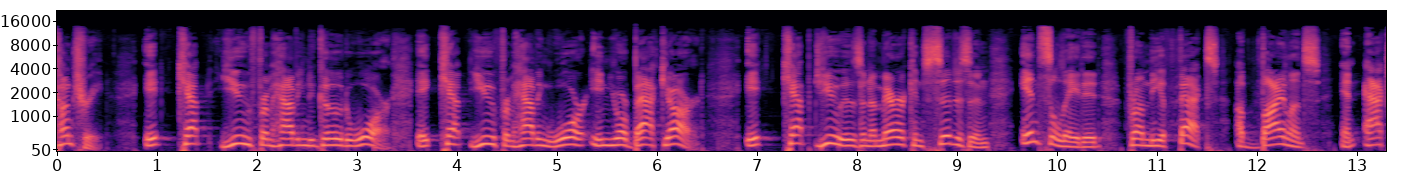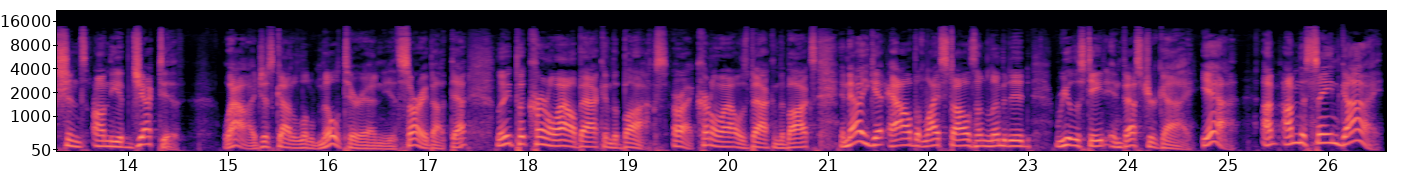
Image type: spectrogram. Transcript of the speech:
country. It kept you from having to go to war. It kept you from having war in your backyard. It kept you as an American citizen insulated from the effects of violence and actions on the objective. Wow, I just got a little military on you. Sorry about that. Let me put Colonel Al back in the box. All right, Colonel Al is back in the box. And now you get Al, the Lifestyles Unlimited real estate investor guy. Yeah, I'm, I'm the same guy.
